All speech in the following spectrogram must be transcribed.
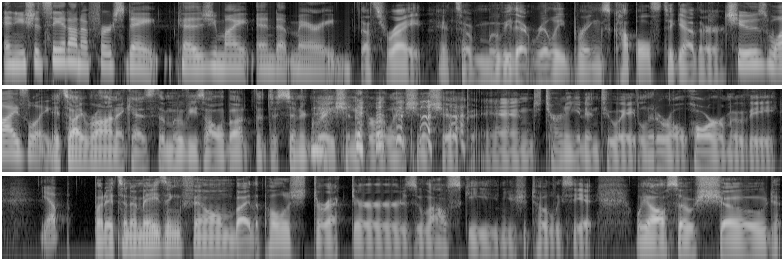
And you should see it on a first date because you might end up married. That's right. It's a movie that really brings couples together. Choose wisely. It's ironic as the movie's all about the disintegration of a relationship and turning it into a literal horror movie. yep. But it's an amazing film by the Polish director Zulawski, and you should totally see it. We also showed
